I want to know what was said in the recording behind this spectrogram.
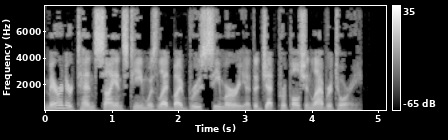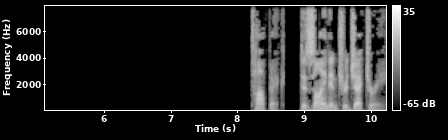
Mariner 10's science team was led by Bruce C. Murray at the Jet Propulsion Laboratory. Design and trajectory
